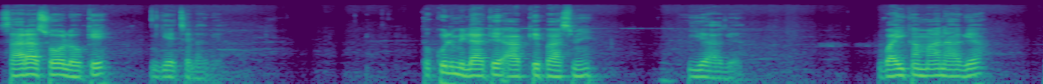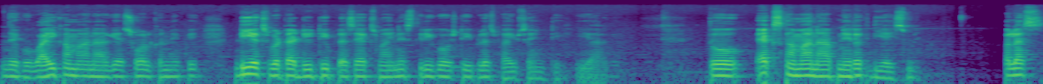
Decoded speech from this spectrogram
सारा सोल्व होके ये चला गया। तो कुल मिला के आपके पास में ये आ गया। वाई का मान आ गया। देखो वाई का मान आ गया सॉल्व करने पे। डी एक्स बटा D T plus X minus three cos T plus five sine T ये आ गया। तो एक्स का मान आपने रख दिया इसमें प्लस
